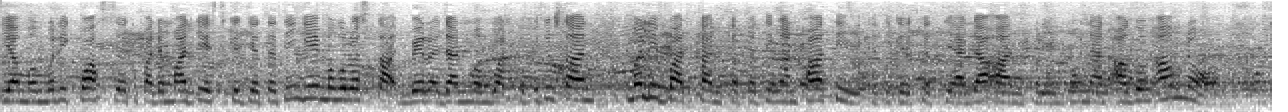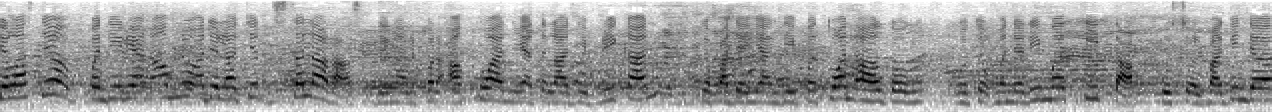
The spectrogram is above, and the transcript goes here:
yang memberi kuasa kepada Majlis Kerja Tertinggi mengurus tadbir dan membuat keputusan melibatkan kepentingan parti ketika ketiadaan Perhimpunan Agung AMNO. Jelasnya, pendirian AMNO adalah selaras dengan perakuan yang telah diberikan kepada Yang di-Pertuan Agong untuk menerima titah usul baginda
